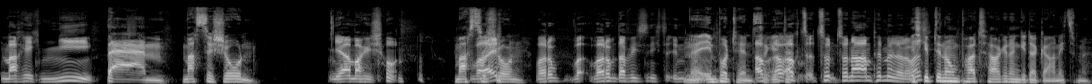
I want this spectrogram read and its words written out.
Mache ich nie. Bam! Machst du schon. Ja, mache ich schon. Machst Weil, du schon. Warum, wa- warum darf ich es nicht in. Ne, Impotenz. Auch, auch, auch zu, zu, zu nah am Pimmel, oder was? Ich gebe dir noch ein paar Tage, dann geht da gar nichts mehr.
